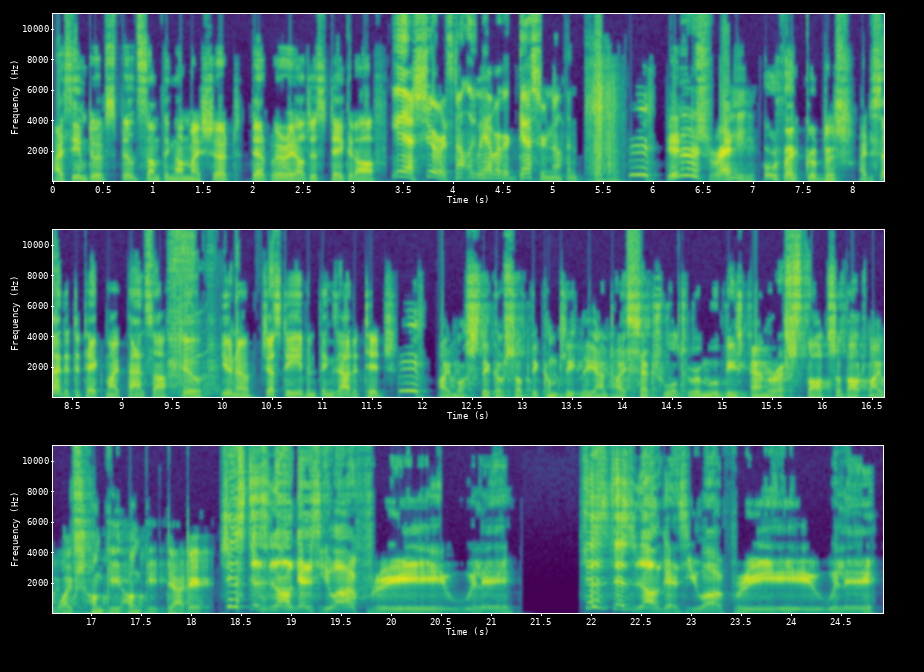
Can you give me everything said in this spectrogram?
I seem to have spilled something on my shirt. Don't worry, I'll just take it off. Yeah, sure, it's not like we have other guests or nothing. Hmm, dinner's ready. Oh, thank goodness. I decided to take my pants off too, you know, just to even things out a tidge. Hmm. I must think of something completely anti-sexual to remove these amorous thoughts about my wife's hunky-hunky daddy. Just as long as you are free, Willie. Just as long as you are free, Willie.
